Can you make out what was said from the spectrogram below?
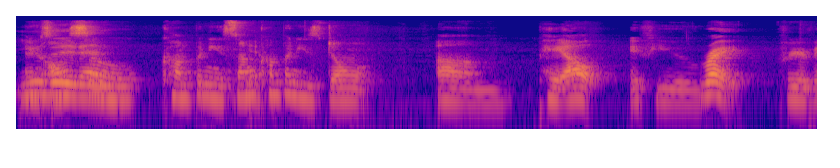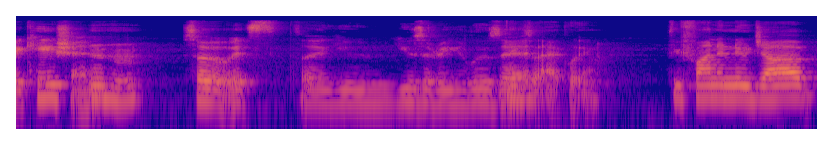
Use and it also, and companies. Some companies don't um, pay out if you right. for your vacation. Mm-hmm. So it's the you use it or you lose it. Exactly. If you find a new job,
